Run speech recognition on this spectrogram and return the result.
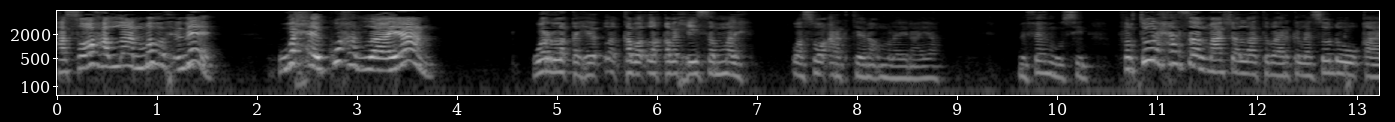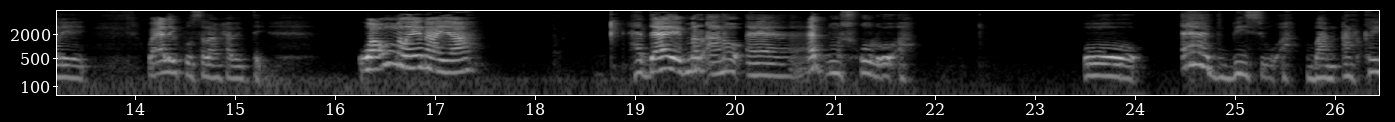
Ha soo hadlaan maba xumee waxay ku hadlaayaan? War la qaba xiisa ma leh. Waa soo aragteena u malaynayaa ma fahmowsin fartuun xasan maasha allah tabaarak allah soo dhowow qaaliyay. Wacalaykum asalaam xabiibti waa u malaynayaa haddaayay mar anoo aad mashquul u ah oo aad biisi u ah baan arkay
